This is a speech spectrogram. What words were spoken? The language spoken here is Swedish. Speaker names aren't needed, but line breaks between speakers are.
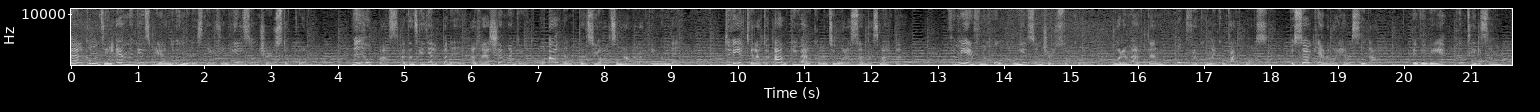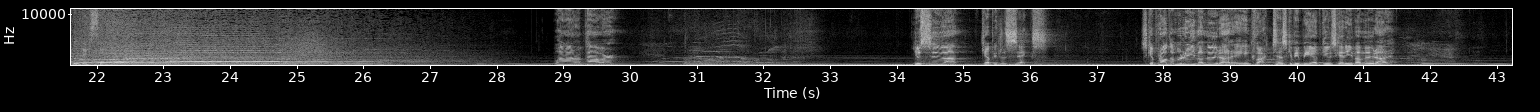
Välkommen till ännu en inspirerande undervisning från Hillsong Church Stockholm. Vi hoppas att den ska hjälpa dig att lära känna Gud och all den potential som han har lagt inom dig. Du vet väl att du alltid är välkommen till våra söndagsmöten? För mer information om Hillsong Church Stockholm, våra möten och för att komma i kontakt med oss, besök gärna vår hemsida, www.hillsong.se.
Josua kapitel 6. Vi ska prata om att riva murar i en kvart. Sen ska vi be att Gud ska riva murar.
